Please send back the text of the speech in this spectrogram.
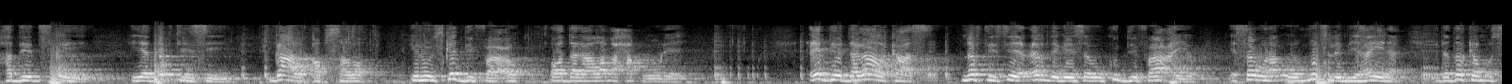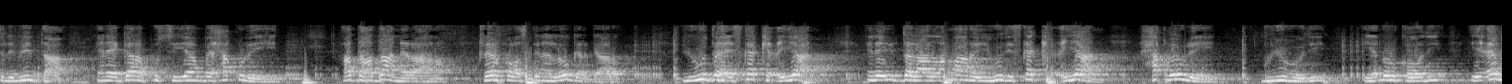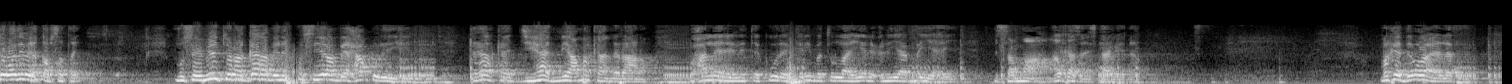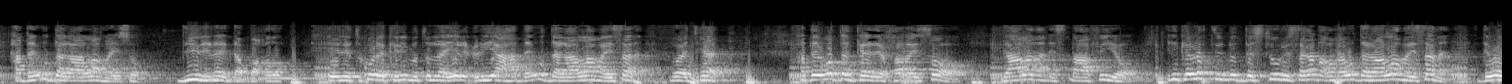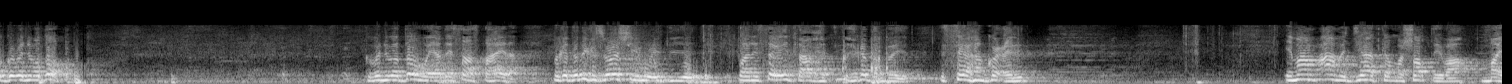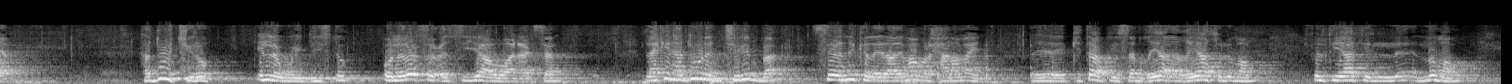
haddii isagii iyo dadkiisii gaal qabsado inuu iska difaaco oo dagaalamo xaq buu leeyahay ciddii dagaalkaas naftiisa iyo cirdigiisa uu ku difaacayo isaguna uu muslim yahayna. De dadka muslimiinta inay garab ku siiyaan bay xaq u leeyihiin. Hadda haddaan idhaahno reer falastiin ha loo gargaaro. Yuhuudda ha iska kiciyaan. Inay u dagaalamaan oo yuhuud iska kiciyaan xaq bay u leeyihiin. Guryahoodii iyo dhulkoodii iyo cirdigoodii bay qabsatay. Muslimiintuna garab inay ku siiyaan bay xaq u leeyihiin dagaalkaa jihaad miyaa markaan idhaahno waxaan leenahay litakuuna kelimatullahi hiy alculyaa ma yahay mise maaha halkaasaan istaagaynaa marka de olf hadday u dagaalamayso diin inay dabaqdo litakuuna kelimatullahi hiy alculyaa hadday u dagaalamaysana waa jihaad. Hadday wadankeedii xorayso oo gaaladan isdhaafiyo idinka laftiinu dastuur isaga dhaqma u dagaalamaysana de waa gobonimo doon gobonimo doon wey hadday saas tahayna marka de ninka su'aashii weydiiyey baan isaga intaa wixii ka dambeeya isagaan ku celin. Imaam caama jihaadka ma maya. Hadduu jiro in la weydiisto oo lala socodsiiyaa wanaagsan. Laakiin hadduunan jirinba sida ninka la yihahdo imaam alxaramayn kitaabkiisan khiyaas lumam filtiyaati lumam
